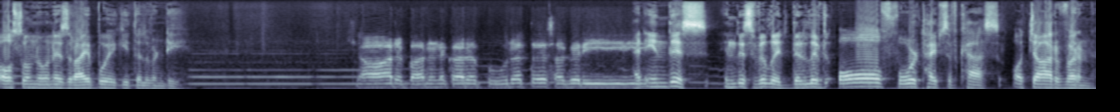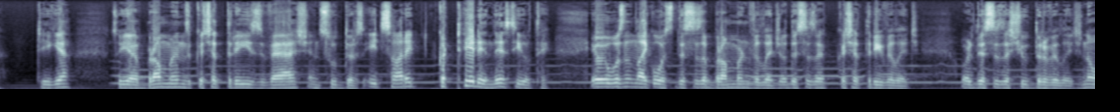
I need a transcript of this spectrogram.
also known as ਰਾਏਪੋਏ ਕੀ ਤਲਵੰਡੀ ਚਾਰ ਵਰਨ ਕਰ ਪੂਰਤ ਸਗਰੀ and in this in this village there lived all four types of caste or ਚਾਰ ਵਰਨ ਠੀਕ ਹੈ so you have brahmins kshatris vash and sudras ਇਹ ਸਾਰੇ ਇਕੱਠੇ ਰਹਿੰਦੇ ਸੀ ਉੱਥੇ it wasn't like oh this is a brahmin village or this is a kshatri village or this is a shudra village no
